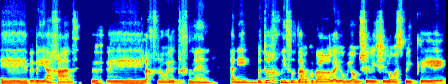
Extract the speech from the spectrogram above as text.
אה, וביחד, ולחשוב ולתכנן, אני בטוח אכניס אותם כבר ליומיום שלי שלא מספיק אה,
